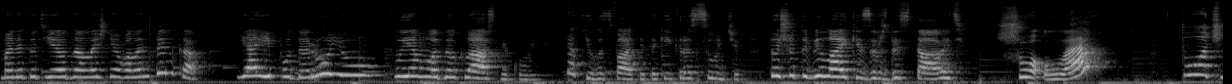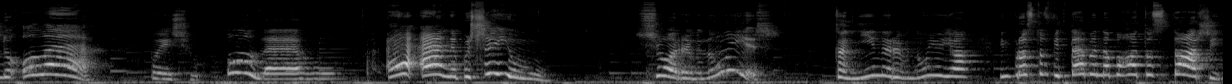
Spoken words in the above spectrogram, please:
в мене тут є одна лишня Валентинка. Я її подарую твоєму однокласнику. Як його звати, такий красунчик? Той, що тобі лайки завжди ставить. Що, Олег? Точно, Олег. Пишу Олегу. Е, е, не пиши йому. Що, ревнуєш? Та ні, не ревную я. Він просто від тебе набагато старший,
